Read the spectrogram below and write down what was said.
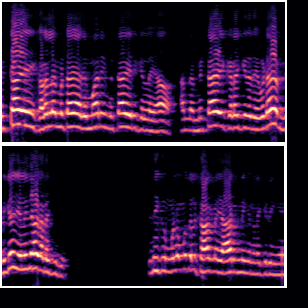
மிட்டாய் கடலை மிட்டாய் அது மாதிரி மிட்டாய் இருக்கு இல்லையா? அந்த மிட்டாய் கிடைக்கிறதை விட மிக எளிதாக கிடைக்குது. இதுக்கு முழு முதல் காரணம் யாருன்னு நீங்க நினைக்கிறீங்க?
